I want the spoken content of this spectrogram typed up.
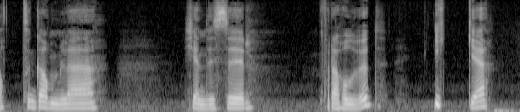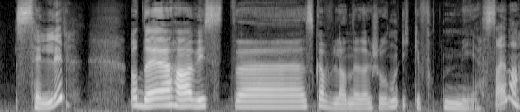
at gamle kjendiser fra Hollywood ikke selger. Og det har visst uh, Skavlan-redaksjonen ikke fått med seg, da.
